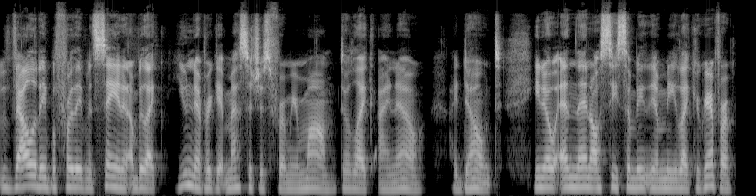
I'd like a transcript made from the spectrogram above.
validate before they've even saying it. I'll be like, you never get messages from your mom. They're like, I know. I don't, you know, and then I'll see somebody in me like your grandfather.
